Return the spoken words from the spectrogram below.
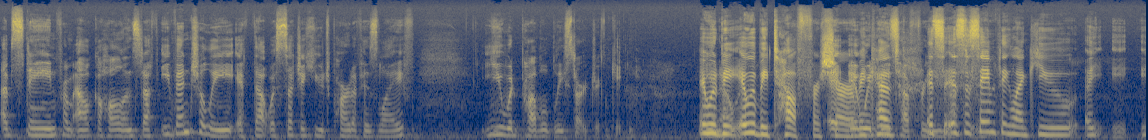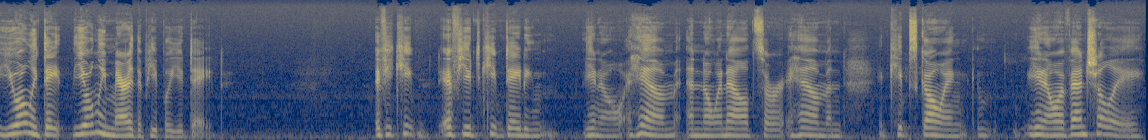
abstain from alcohol and stuff, eventually, if that was such a huge part of his life, you would probably start drinking. It would You be it would be tough for sure it would be because tough for you it's it's the same thing like you uh, you only date you only marry the people you date. If you keep if you keep dating, you know, him and no one else or him and it keeps going, you know, eventually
